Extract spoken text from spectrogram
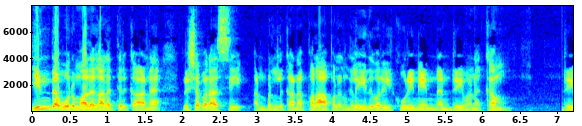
இந்த ஒரு மாத காலத்திற்கான ரிஷபராசி அன்பர்களுக்கான பலாபலன்களை இதுவரையில் கூறினேன். நன்றி வணக்கம். நன்றி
